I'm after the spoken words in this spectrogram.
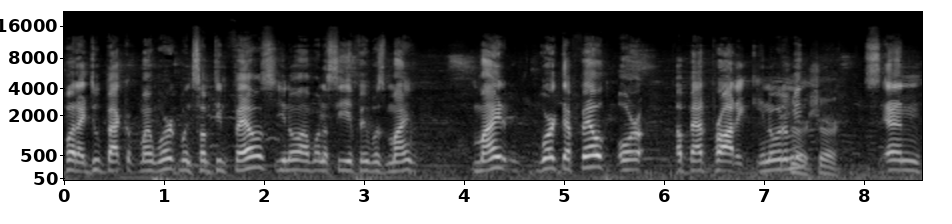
but I do back up my work when something fails. You know, I want to see if it was my my work that failed or a bad product. You know what I sure, mean? sure. Sure and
